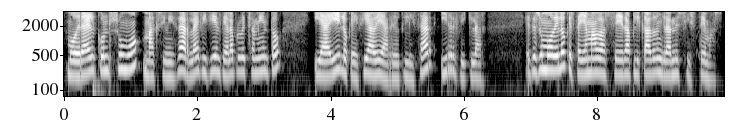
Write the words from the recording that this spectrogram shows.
moderar el consumo, maximizar la eficiencia del aprovechamiento y ahí lo que decía Bea, reutilizar y reciclar. Este es un modelo que está llamado a ser aplicado en grandes sistemas.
